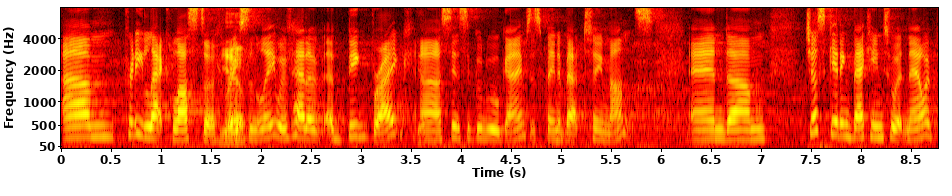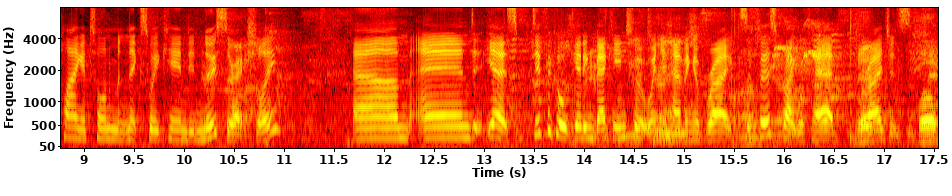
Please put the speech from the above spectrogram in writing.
Um, pretty lacklustre Yeah. recently. We've had a, a big break Yeah. uh, since the Goodwill Games. It's been about two months. And um, just getting back into it now. We're playing a tournament next weekend in Noosa, actually. Um, and yeah, it's difficult getting back into it when you're having a break. It's the first break we've had for Yeah. ages. Well,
